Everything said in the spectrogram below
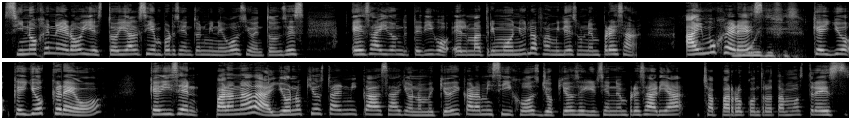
si no genero y estoy al 100% en mi negocio. Entonces, es ahí donde te digo, el matrimonio y la familia es una empresa. Hay mujeres que yo, que yo creo que dicen, para nada, yo no quiero estar en mi casa, yo no me quiero dedicar a mis hijos, yo quiero seguir siendo empresaria, Chaparro, contratamos tres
